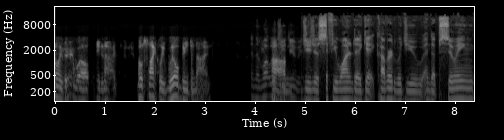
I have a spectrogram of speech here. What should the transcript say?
only very well be denied, most likely will be denied. And then what would um, you do? Would you just, if you wanted to get covered, would you end up suing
